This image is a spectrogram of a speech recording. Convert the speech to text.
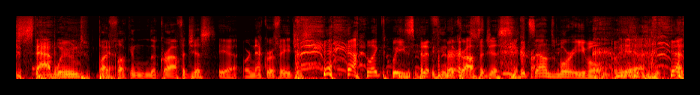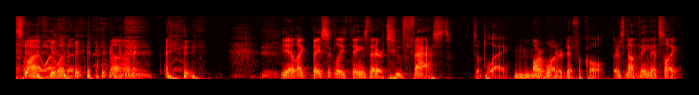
stab wound by Yeah. fucking necrophagist. Yeah. or necrophagist. I like the way you said it. First. necrophagist. It sounds more evil. yeah, that's why I went with it. Um, yeah, like basically things that are too fast to play are what are difficult. There's nothing that's like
